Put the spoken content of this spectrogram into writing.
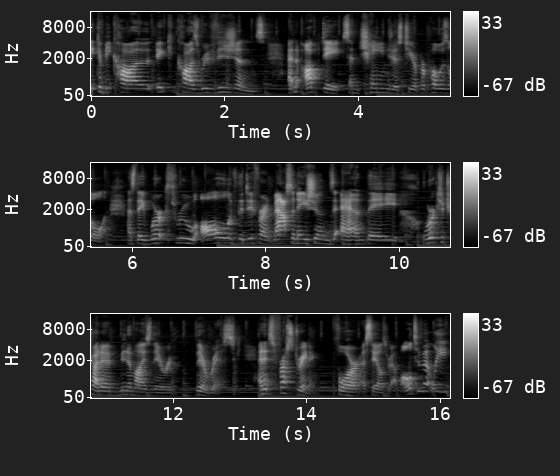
It can be cause it can cause revisions and updates and changes to your proposal as they work through all of the different machinations and they work to try to minimize their their risk. And it's frustrating for a sales rep. Ultimately,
